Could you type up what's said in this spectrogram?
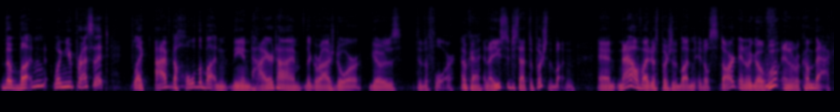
the button when you press it. Like I have to hold the button the entire time the garage door goes to the floor. Okay. And I used to just have to push the button. And now if I just push the button, it'll start and it'll go whoop, and it'll come back.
